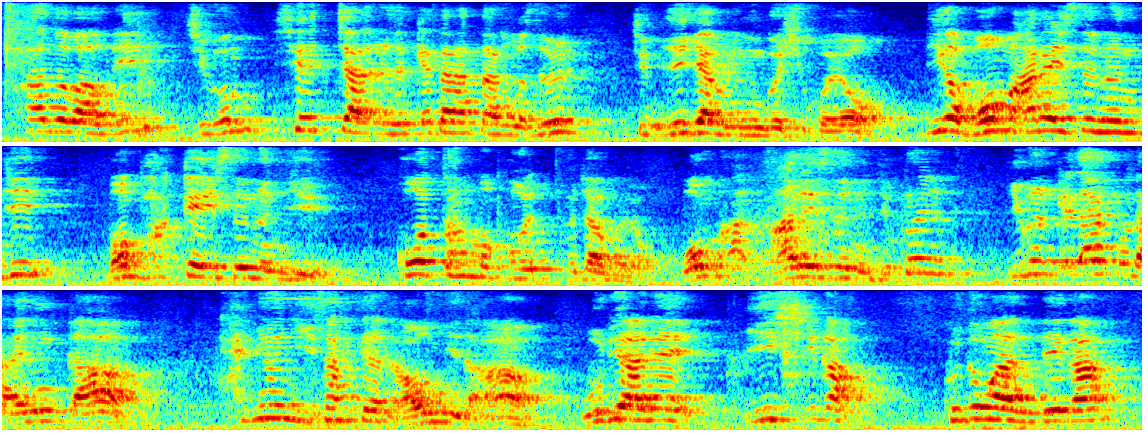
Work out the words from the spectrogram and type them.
사도 바울이 지금 셋째 안에서 깨달았다는 것을 지금 얘기하고 있는 것이고요. 네가 몸 안에 있었는지 몸 밖에 있었는지 그것도 한번 보- 보자고요. 몸 안- 안에 있었는지. 그러니 이걸 깨닫고 나니까 당연히 이 상태가 나옵니다. 우리 안에 이 씨가 그동안 내가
